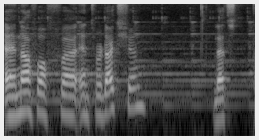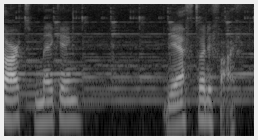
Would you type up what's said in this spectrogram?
enough of uh, introduction. Let's start making the F-35.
